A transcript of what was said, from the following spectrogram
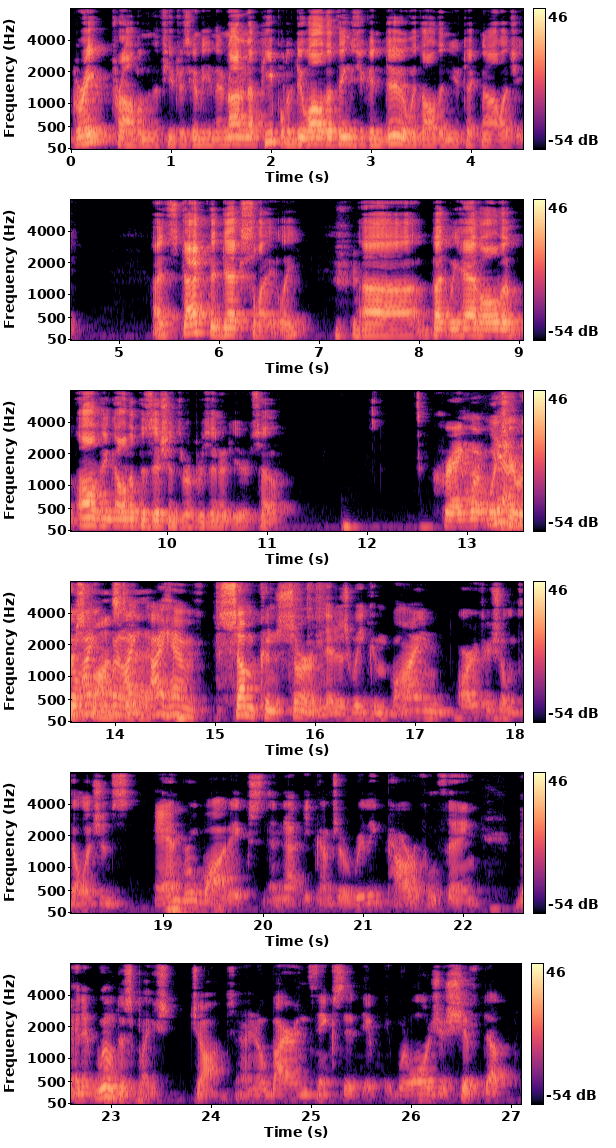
great problem in the future is going to be there are not enough people to do all the things you can do with all the new technology. I've stacked the deck slightly, uh, but we have all the all I think all the positions represented here. So, Craig, what, what's yeah, your no, response I, to I, that? I have some concern that as we combine artificial intelligence and robotics, and that becomes a really powerful thing, that it will displace jobs. And I know Byron thinks that it, it will all just shift up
